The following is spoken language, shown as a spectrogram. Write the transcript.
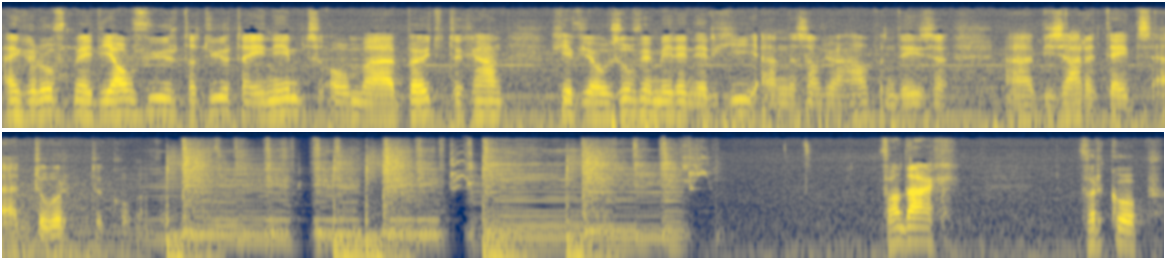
En geloof mij, die half uur dat duurt dat je neemt om uh, buiten te gaan, geeft jou zoveel meer energie en zal je helpen deze uh, bizarre tijd door te komen. Vandaag verkoop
